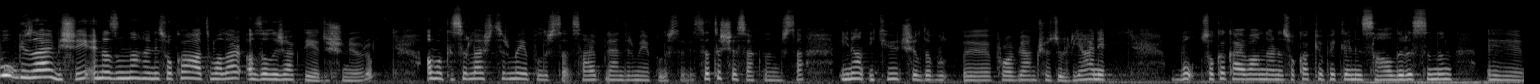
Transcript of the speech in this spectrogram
Bu güzel bir şey. En azından hani sokağa atmalar azalacak diye düşünüyorum. Ama kısırlaştırma yapılırsa, sahiplendirme yapılırsa ve satış yasaklanırsa inan 2-3 yılda bu e, problem çözülür. Yani bu sokak hayvanlarına, sokak köpeklerinin saldırısının e,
